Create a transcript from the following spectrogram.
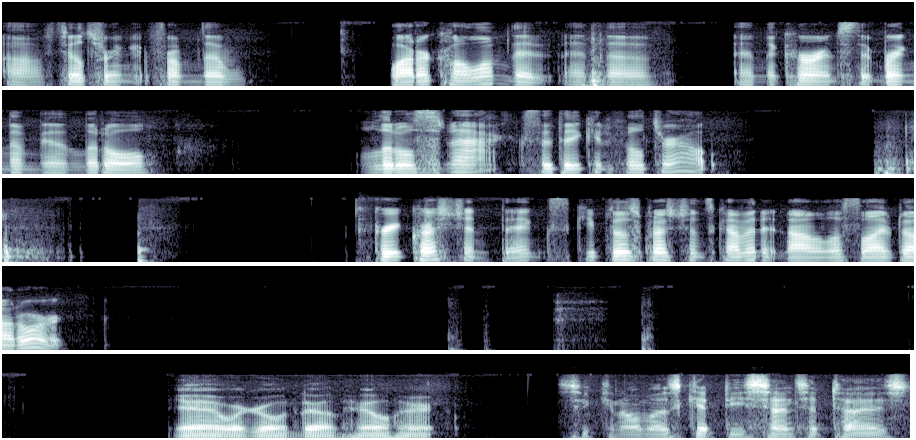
uh, filtering it from the water column that and the and the currents that bring them the little little snacks that they can filter out. Great question. Thanks. Keep those questions coming at nautiluslive.org. Yeah, we're going downhill here. So you can almost get desensitized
